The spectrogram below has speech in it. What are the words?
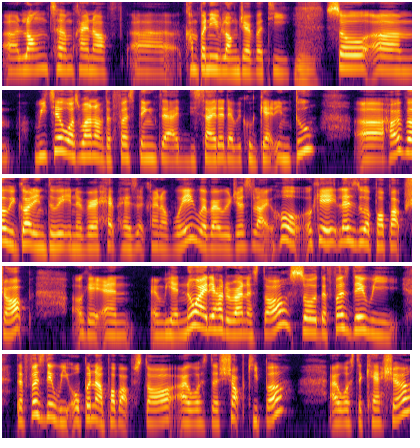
a long-term kind of uh, company longevity. So um, retail was one of the first things that I decided that we could get into. Uh, however, we got into it in a very haphazard kind of way, whereby we're just like, oh, okay, let's do a pop-up shop. Okay, and and we had no idea how to run a store. So the first day we the first day we opened our pop-up store, I was the shopkeeper, I was the cashier,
